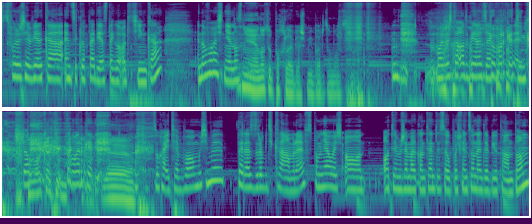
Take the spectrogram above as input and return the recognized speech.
stworzy się wielka encyklopedia z tego odcinka. No właśnie, no Nie, no ty pochlebiasz mi bardzo mocno. możesz to odbierać jak To marketing. To, To marketing. to marketing. Nie. Słuchajcie, bo musimy teraz zrobić klamrę. Wspomniałeś o, o tym, że malkontenty są poświęcone debiutantom.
